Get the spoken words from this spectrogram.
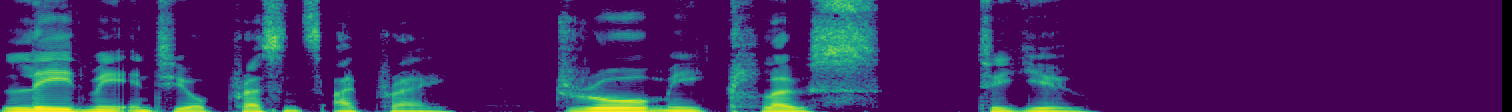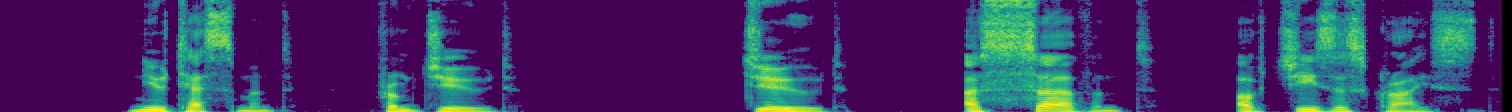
Lead me into your presence, I pray. Draw me close to you. New Testament from Jude. Jude, a servant of Jesus Christ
